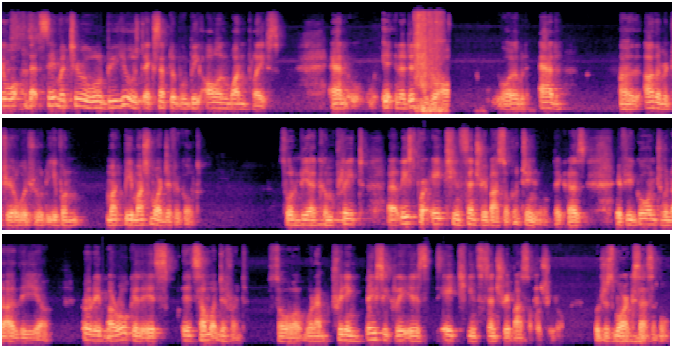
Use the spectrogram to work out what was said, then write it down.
will, that same material will be used, except it will be all in one place. And in addition to all, well, it would add uh, other material, which would even might be much more difficult. So it would be a complete, at least for 18th century basso continuo, because if you go into another, the uh, early Baroque, it's it's somewhat different. So uh, what I'm treating basically is 18th century basso continuo, which is more accessible.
